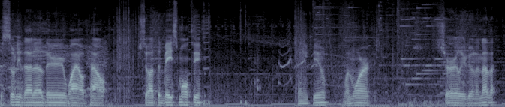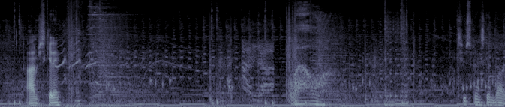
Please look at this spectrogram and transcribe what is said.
We still need that other wild pal. Still at the base multi. Thank you. One more. Surely you're doing another. I'm just kidding. Well. Two spins, good luck.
